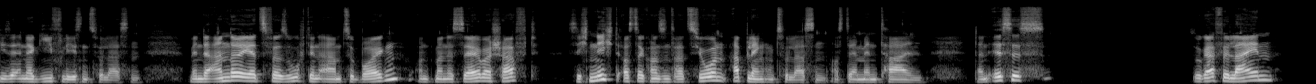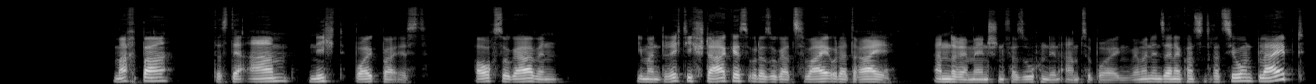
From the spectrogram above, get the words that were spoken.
diese Energie fließen zu lassen. Wenn der andere jetzt versucht, den Arm zu beugen und man es selber schafft, sich nicht aus der Konzentration ablenken zu lassen, aus der mentalen, dann ist es sogar für Laien machbar, dass der Arm nicht beugbar ist. Auch sogar, wenn jemand richtig stark ist oder sogar zwei oder drei andere Menschen versuchen, den Arm zu beugen. Wenn man in seiner Konzentration bleibt,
